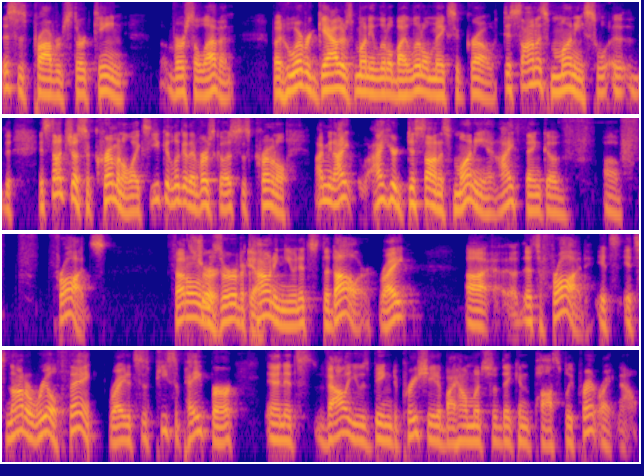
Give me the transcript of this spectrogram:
This is Proverbs 13, verse 11. but whoever gathers money little by little makes it grow. Dishonest money, uh, it's not just a criminal. Like so you could look at that verse, go, "This is criminal." I mean, I I hear dishonest money, and I think of of frauds, Federal sure. Reserve accounting yeah. units, the dollar, right? Uh, that's a fraud. It's it's not a real thing, right? It's this piece of paper, and its value is being depreciated by how much they can possibly print right now.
